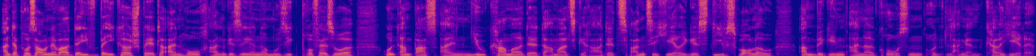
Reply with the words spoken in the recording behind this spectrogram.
An der Posaune war Dave Baker, später ein hoch angesehener Musikprofessor, und am Bass ein Newcomer, der damals gerade 20-jährige Steve Swallow am Beginn einer großen und langen Karriere.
